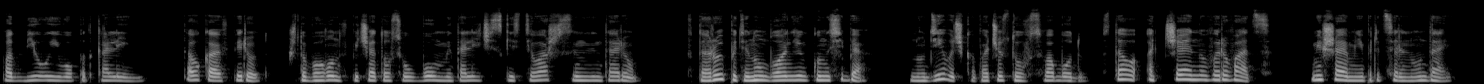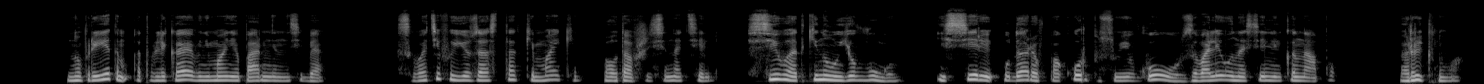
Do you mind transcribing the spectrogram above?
подбила его под колени, толкая вперед, чтобы он впечатался лбом в металлический стеллаж с инвентарем. Второй потянул блондинку на себя, но девочка, почувствовав свободу, стала отчаянно вырываться, мешая мне прицельно ударить, но при этом отвлекая внимание парня на себя. Схватив ее за остатки майки, болтавшейся на теле, сила откинул ее в угол и с серией ударов по корпусу и в голову завалила насильника на пол. Рыкнула,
